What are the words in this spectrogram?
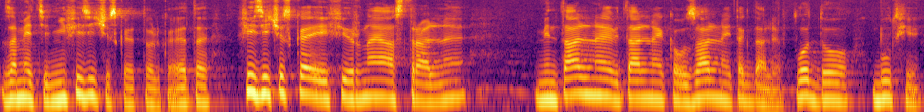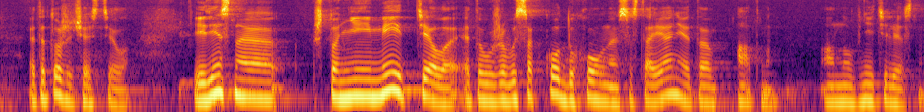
Заметьте, не физическое только, это физическое, эфирное, астральное, ментальное, витальное, каузальное и так далее, вплоть до будхи. Это тоже часть тела. Единственное, что не имеет тела, это уже высоко духовное состояние, это атман, оно внетелесно.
